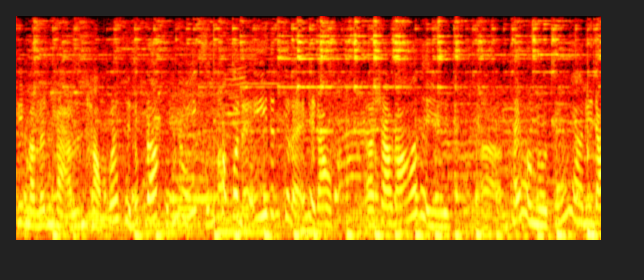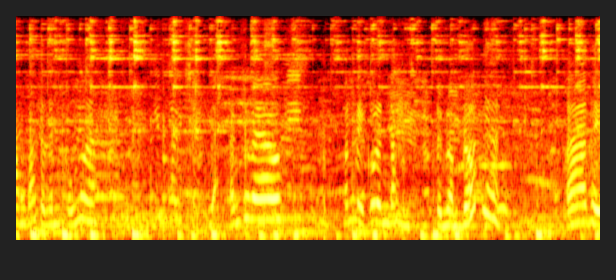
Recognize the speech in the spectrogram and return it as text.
khi mà Linh vào Linh học á, thì lúc đó cũng thấy cũng không có để ý đến cái lễ này đâu. À, sau đó thì à, thấy mọi người kéo nhau đi đông quá từ Linh cũng à, dạ thank chú bánh mì của Linh đây đừng làm rớt nha à, thì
